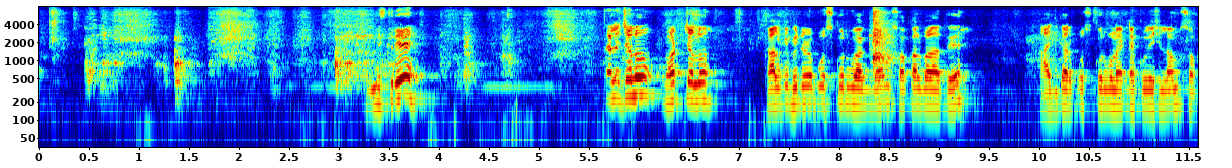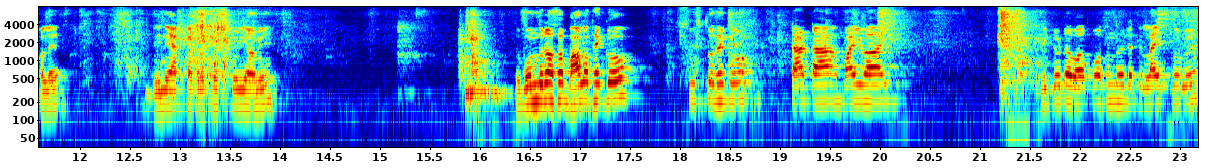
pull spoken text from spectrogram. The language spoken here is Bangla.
মিস্ত্রি, তাহলে চলো, ঘর চলো। কালকে ভিডিওটা পোস্ট করব একদম সকালবেলাতে। আজকার পোস্ট করব না, একটা করেছিলাম সকালে। দিনে একটা করে পোস্ট করি আমি। তো বন্ধুরা সব ভালো থেকো, সুস্থ থেকো, টাটা, বাই বাই। ভিডিওটা পছন্দ হলে লাইক করবে।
